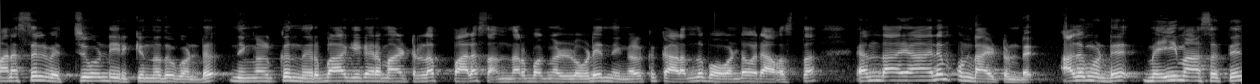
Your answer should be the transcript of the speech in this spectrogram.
മനസ്സിൽ വെച്ചുകൊണ്ടിരിക്കുന്നത് കൊണ്ട് നിങ്ങൾക്ക് നിർഭാഗ്യകരമായിട്ടുള്ള പല സന്ദർഭങ്ങളിലൂടെ നിങ്ങൾക്ക് കടന്നു പോകേണ്ട ഒരവസ്ഥ എന്തായാലും ഉണ്ടായിട്ടുണ്ട്. അതുകൊണ്ട് മെയ് മാസത്തിൽ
